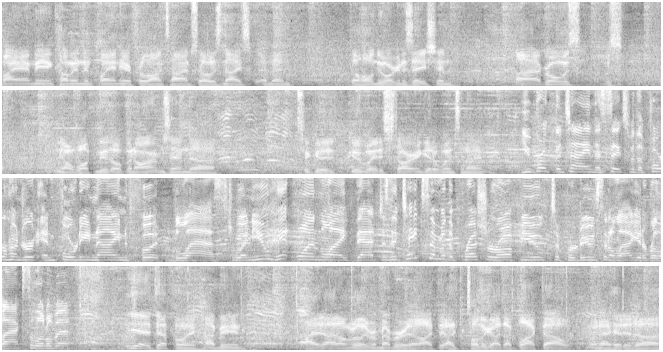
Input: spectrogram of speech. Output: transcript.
Miami and coming and playing here for a long time, so it was nice. And then the whole new organization, uh, everyone was was you know welcome me with open arms, and uh, it's a good good way to start and get a win tonight. You broke the tie in the sixth with a 449-foot blast. When you hit one like that, does it take some of the pressure off you to produce and allow you to relax a little bit? Yeah, definitely. I mean, I, I don't really remember it. I, I told the guys I blacked out when I hit it. Uh,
